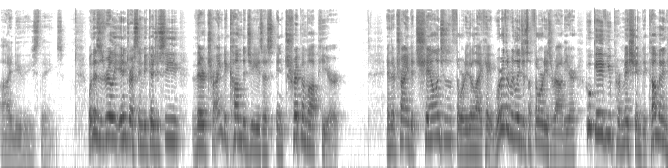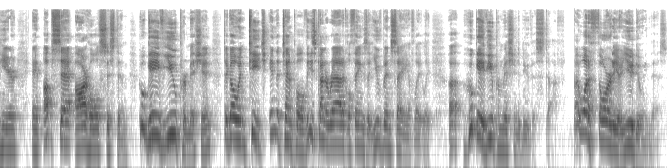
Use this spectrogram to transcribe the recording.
I do these things. Well, this is really interesting because you see, they're trying to come to Jesus and trip him up here and they're trying to challenge his authority. They're like, hey, we're the religious authorities around here. Who gave you permission to come in here and upset our whole system? Who gave you permission to go and teach in the temple these kind of radical things that you've been saying of lately? Uh, who gave you permission to do this stuff? By what authority are you doing this?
